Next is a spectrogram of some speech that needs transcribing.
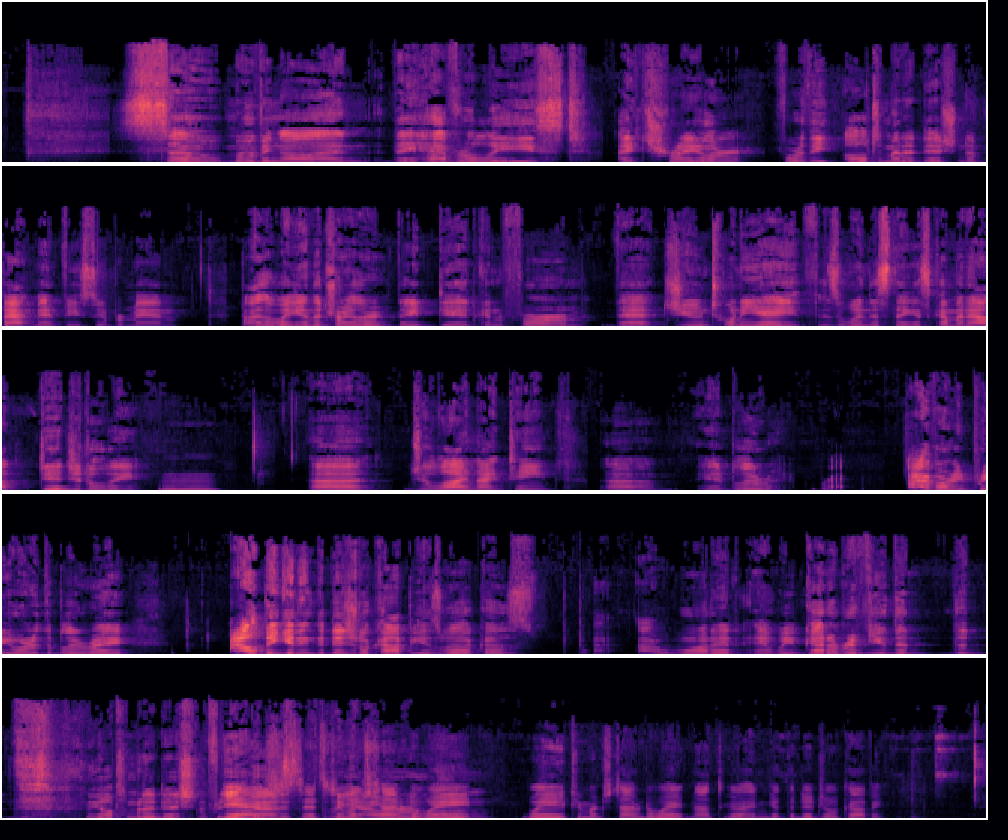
So, moving on, they have released a trailer for the Ultimate Edition of Batman v Superman. By the way, in the trailer, they did confirm that June 28th is when this thing is coming out digitally. Mm-hmm. Uh, July 19th um, in Blu ray. Right. I've already pre-ordered the Blu-ray. I'll be getting the digital copy as well because I want it, and we've got to review the the, the Ultimate Edition for Yeah, you it's guys. just it's too much time to hour wait. Way too much time to wait not to go ahead and get the digital copy.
